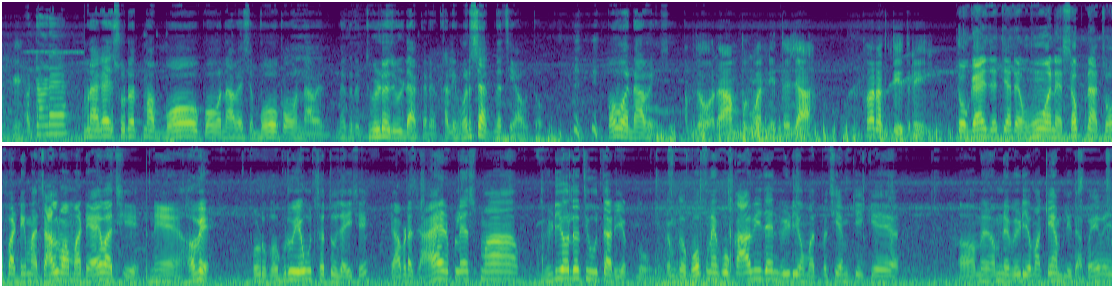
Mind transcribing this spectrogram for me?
okay. અટાણે હમણાં ગઈ સુરતમાં બહુ પવન આવે છે બહુ પવન આવે છે. મેં કીધું ધૂળ જ ઉડા કરે. ખાલી વરસાદ નથી આવતો. પવન આવે છે. આમ જો રામ ભગવાનની ધજા ફરકતી જ રહી. તો ગાય અત્યારે હું અને સપના ચોપાટીમાં ચાલવા માટે આવ્યા છીએ. ને હવે થોડુંક અઘરું એવું થતું જાય છે કે આપણા જાહેર પ્લેસમાં વીડિયો નથી ઉતારી શકતો હું. કેમ કે કોક ને કોક આવી જાય ને વિડીયોમાં પછી એમ કહે કે અમે, અમને વિડીયોમાં કેમ લીધા? ભાઈ હવે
